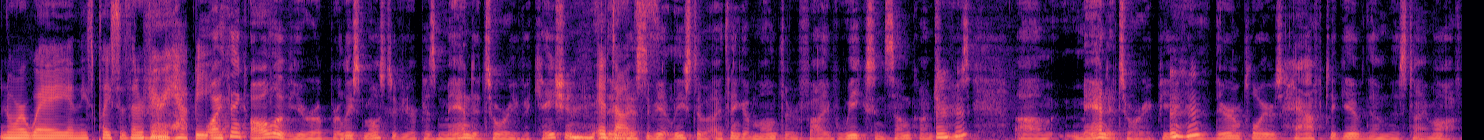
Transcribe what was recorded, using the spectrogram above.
Norway, and these places that are very happy. Well, I think all of Europe, or at least most of Europe, has mandatory vacation. Mm-hmm. it there has to be at least, a, I think, a month or five weeks in some countries. Mm-hmm. Um, mandatory. People, Their employers have to give them this time off.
